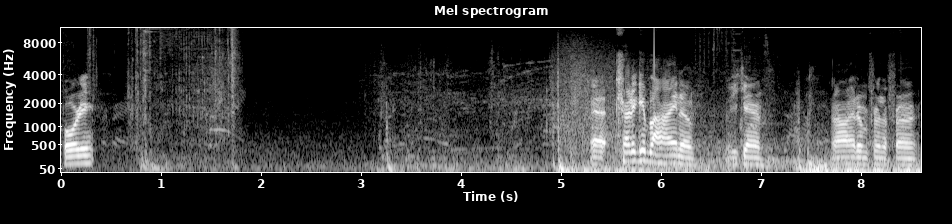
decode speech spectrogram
40. Yeah, try to get behind him if you can. And I'll hit him from the front.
